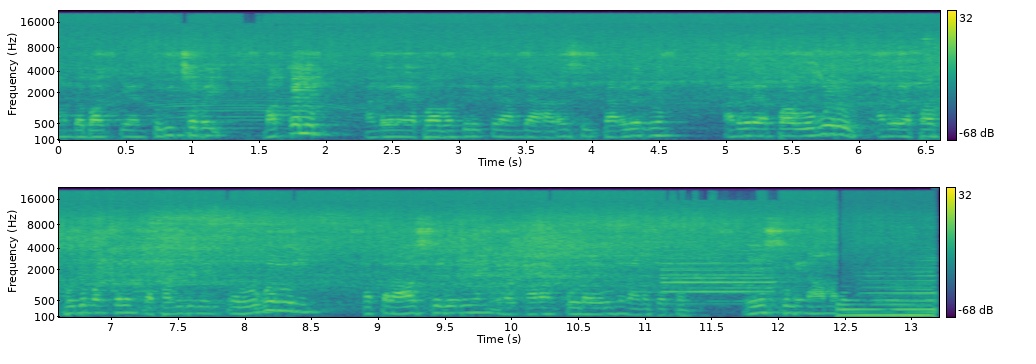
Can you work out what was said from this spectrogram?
ஆனந்த பாக்கியன் திருச்சபை மக்களும் ஆண்டவரை அப்பா வந்திருக்கிற அந்த அரசியல் தலைவர்களும் ஆண்டவரை அப்பா ஒவ்வொரு ஆண்டவரை அப்பா பொதுமக்களும் இந்த பகுதியில் இருக்கிற ஒவ்வொருவரும் கத்தர் ஆசிரியரையும் கரம் கூட இருந்து நடக்கட்டும். இயேசுவின் நாம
